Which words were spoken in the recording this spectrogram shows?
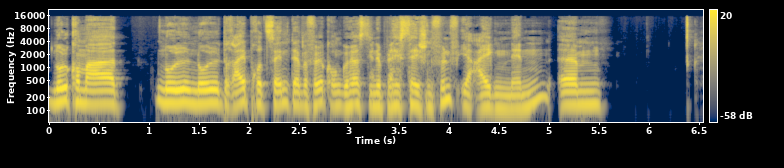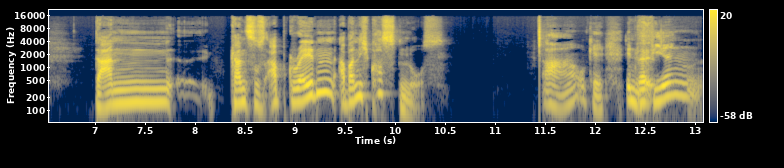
0,003 Prozent der Bevölkerung gehörst, die eine PlayStation 5 ihr eigen nennen, ähm, dann kannst du es upgraden, aber nicht kostenlos. Ah, okay. In äh, vielen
